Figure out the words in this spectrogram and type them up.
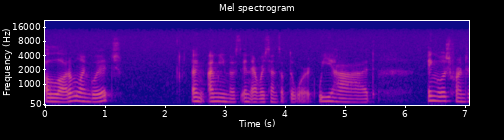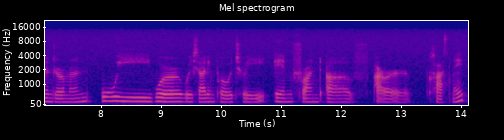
a lot of language. And I mean this in every sense of the word. We had English, French, and German, we were reciting poetry in front of our classmates.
